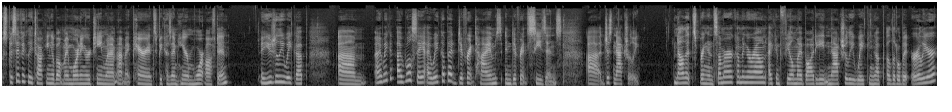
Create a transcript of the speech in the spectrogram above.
specifically talking about my morning routine when I'm at my parents because I'm here more often, I usually wake up. Um, I wake. I will say I wake up at different times in different seasons, uh, just naturally. Now that spring and summer are coming around, I can feel my body naturally waking up a little bit earlier.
